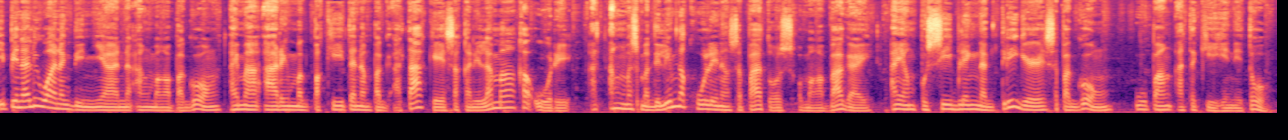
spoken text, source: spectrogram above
Ipinaliwanag din niya na ang mga pagong ay maaaring magpakita ng pag-atake sa kanilang mga kauri at ang mas madilim na kulay ng sapatos o mga bagay ay ang posibleng nag-trigger sa pagong upang atakihin ito.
